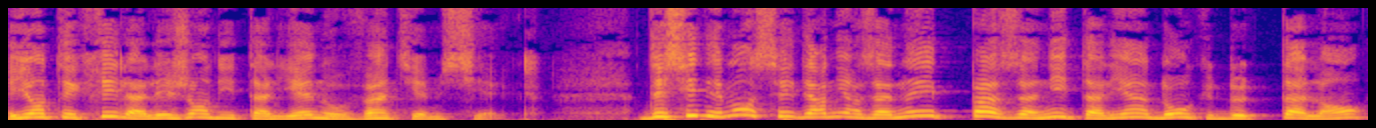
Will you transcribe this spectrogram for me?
ayant écrit la légende italienne au XXe siècle. Décidément, ces dernières années, pas un Italien donc de talent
